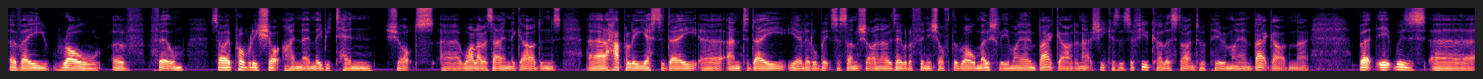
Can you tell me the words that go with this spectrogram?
of a roll of film, so I probably shot I don't know maybe ten shots uh, while I was out in the gardens. Uh, happily, yesterday uh, and today, yeah, little bits of sunshine. I was able to finish off the roll mostly in my own back garden actually, because there's a few colours starting to appear in my own back garden now but it was uh,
